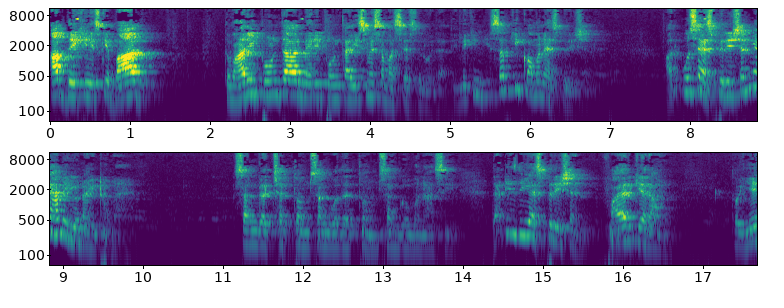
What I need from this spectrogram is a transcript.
अब देखिए, इसके बाद तुम्हारी पूर्णता और मेरी पूर्णता, इसमें समस्या शुरू हो जाती है। लेकिन ये सबकी कॉमन एस्पिरेशन है। और उस एस्पिरेशन में हमें यूनाइट होना है। संग छत्वम संगवदत्वम संगो मनासी दैट इज़ एस्पिरेशन फायर के अराउंड तो ये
